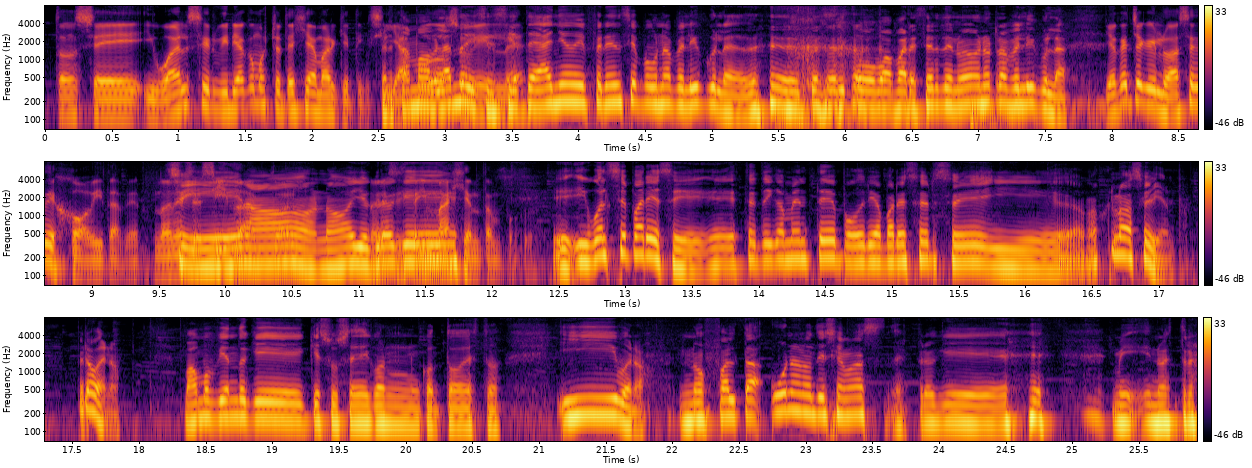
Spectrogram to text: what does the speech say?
entonces igual serviría como estrategia de marketing. Si Pero estamos hablando de subirle- 17 años de diferencia para una película. Entonces, como va a aparecer de nuevo en otra película. Yo cacho que lo hace de hobby también. No sí, necesita. no, no, yo No creo que. imagen tampoco. eh, igual se parece. eh, estéticamente podría parecerse y a lo mejor lo hace bien. Pero bueno, vamos viendo qué, qué sucede con, con todo esto. Y bueno, nos falta una noticia más. Espero que. mi- y nuestro,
